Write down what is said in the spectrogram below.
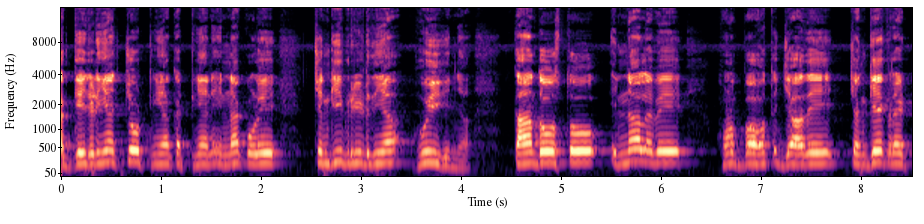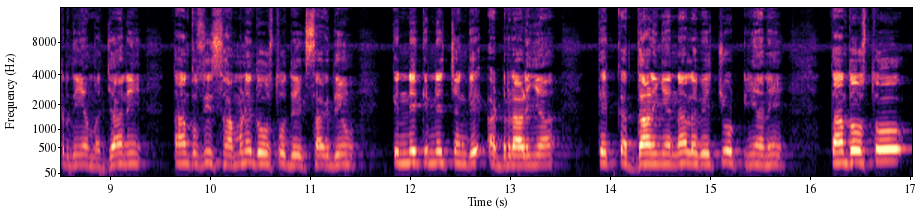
ਅੱਗੇ ਜਿਹੜੀਆਂ ਝੋਟੀਆਂ ਕੱਟੀਆਂ ਨੇ, ਇਹਨਾਂ ਕੋਲੇ ਚੰਗੀ ਬਰੀਡ ਦੀਆਂ ਹੋਈ ਗਈਆਂ। ਤਾਂ ਦੋਸਤੋ, ਇਹਨਾਂ ਲਵੇ ਹੁਣ ਬਹੁਤ ਜ਼ਿਆਦਾ ਚੰਗੇ ਕਰੈਕਟਰ ਦੀਆਂ ਮੱਝਾਂ ਨੇ। ਤਾਂ ਤੁਸੀਂ ਸਾਹਮਣੇ ਦੋਸਤੋ ਦੇਖ ਸਕਦੇ ਹੋ ਕਿੰਨੇ ਕਿੰਨੇ ਚੰਗੇ ਅੱਡਰ ਵਾਲੀਆਂ ਤੇ ਕੱਦਾਂ ਵਾਲੀਆਂ ਇਹਨਾਂ ਲਵੇ ਝੋਟੀਆਂ ਨੇ। ਤਾਂ ਦੋਸਤੋ,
